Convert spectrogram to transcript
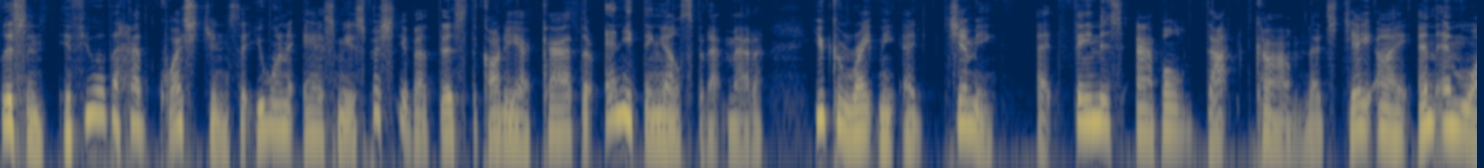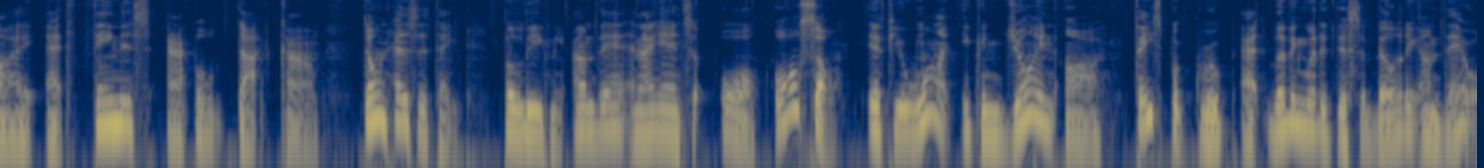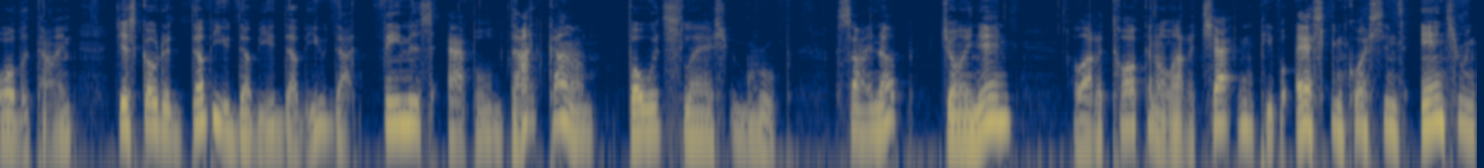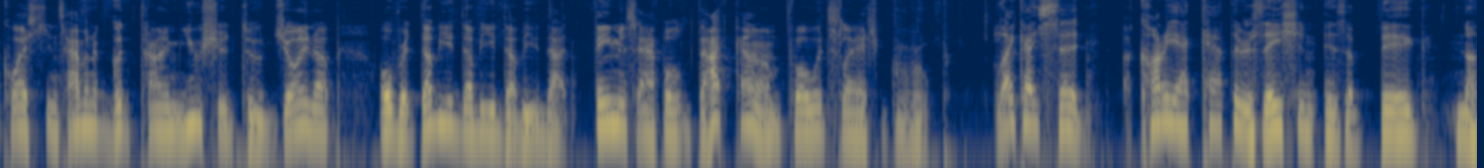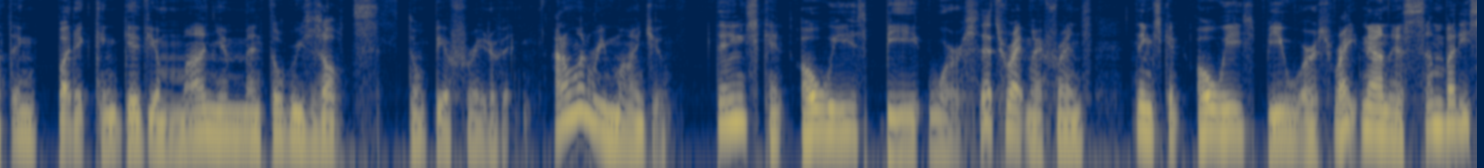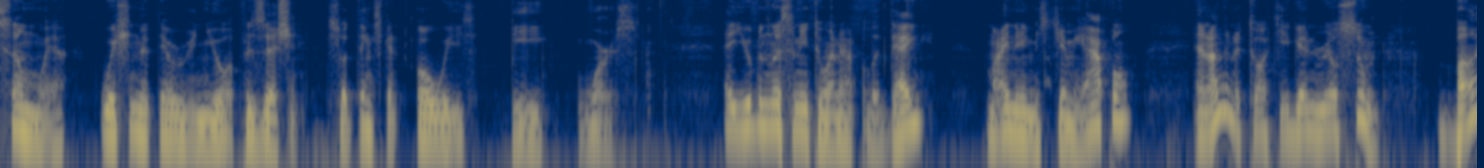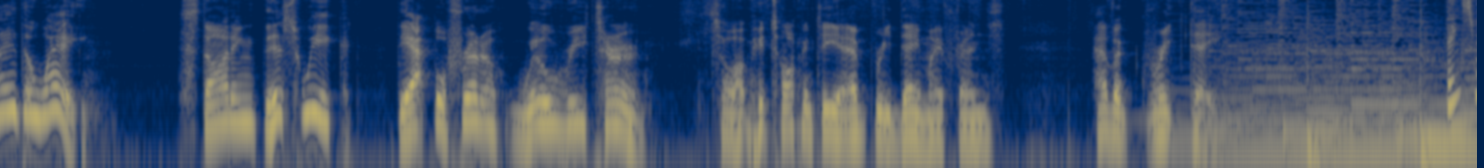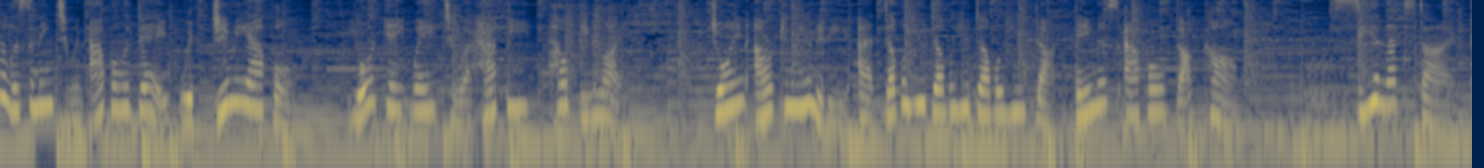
Listen, if you ever have questions that you want to ask me, especially about this, the cardiac cath, or anything else for that matter, you can write me at jimmy at famousapple.com. That's J I M M Y at famousapple.com. Don't hesitate. Believe me, I'm there and I answer all. Also, if you want, you can join our Facebook group at Living with a Disability. I'm there all the time. Just go to www.famousapple.com forward slash group. Sign up, join in. A lot of talking, a lot of chatting, people asking questions, answering questions, having a good time. You should too. Join up over at www.famousapple.com forward slash group. Like I said, cardiac catheterization is a big nothing, but it can give you monumental results. Don't be afraid of it. I don't want to remind you, things can always be worse. That's right, my friends. Things can always be worse. Right now, there's somebody somewhere wishing that they were in your position. So things can always be worse. Hey, you've been listening to An Apple a Day. My name is Jimmy Apple, and I'm going to talk to you again real soon. By the way, starting this week, the apple fritter will return. So I'll be talking to you every day, my friends. Have a great day. Thanks for listening to An Apple a Day with Jimmy Apple, your gateway to a happy, healthy life. Join our community at www.famousapple.com. See you next time.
